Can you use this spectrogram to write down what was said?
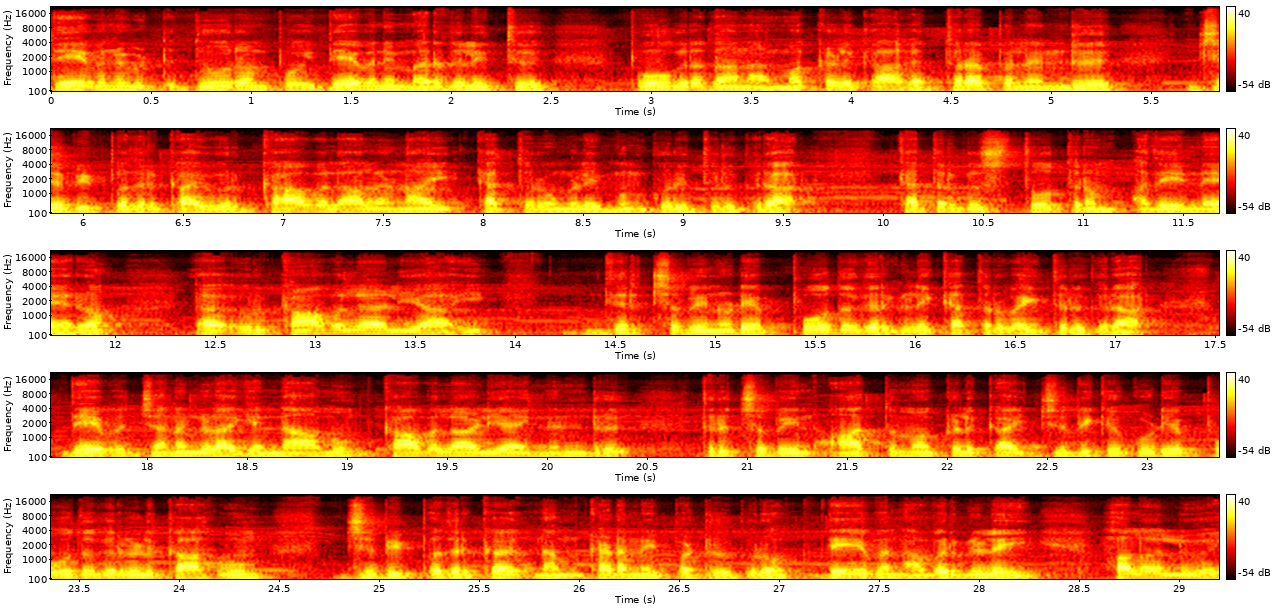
தேவனை விட்டு தூரம் போய் தேவனை மறுதளித்து போகிறதான மக்களுக்காக துறப்பில் நின்று ஜெபிப்பதற்காய் ஒரு காவலாளனாய் கத்தர் உங்களை முன்குறித்திருக்கிறார். கத்தருக்கு ஸ்தோத்திரம். அதே நேரம் ஒரு காவலாளியாய் திருச்சபையினுடைய போதகர்களை கத்தர் வைத்திருக்கிறார். தேவ ஜனங்களாகிய நாமும் காவலாளியாய் நின்று திருச்சபையின் ஆத்துமாக்களுக்காய் ஜெபிக்கக்கூடிய போதகர்களுக்காகவும் ஜெபிப்பதற்கு நாம் கடமைப்பட்டிருக்கிறோம். தேவன் அவர்களை ஹலலுவை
